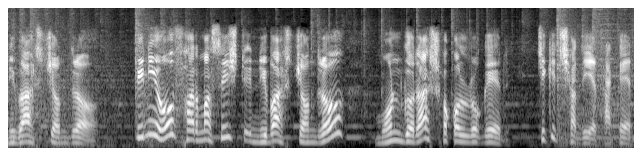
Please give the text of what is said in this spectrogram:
নিবাস চন্দ্র তিনিও ফার্মাসিস্ট নিবাস চন্দ্র মন সকল রোগের চিকিৎসা দিয়ে থাকেন।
